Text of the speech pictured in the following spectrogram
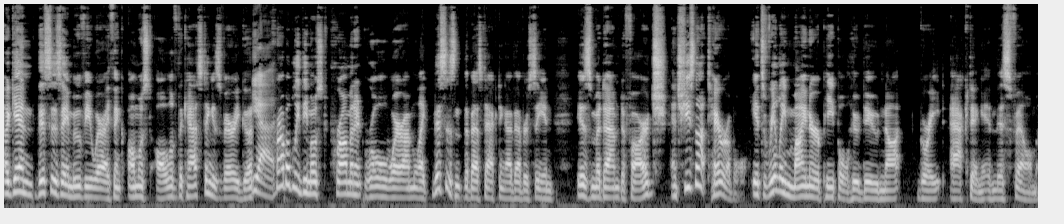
again, this is a movie where I think almost all of the casting is very good. Yeah. Probably the most prominent role where I'm like, this isn't the best acting I've ever seen is Madame Defarge. And she's not terrible. It's really minor people who do not great acting in this film.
